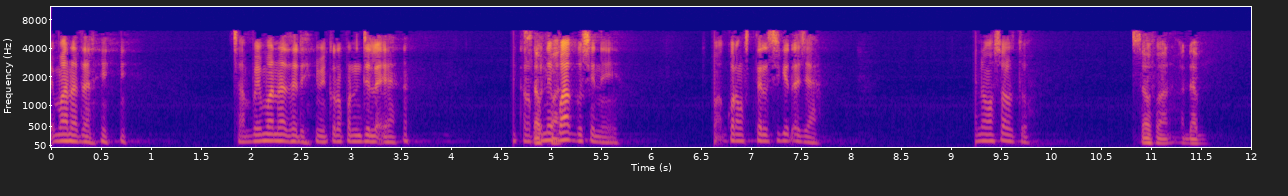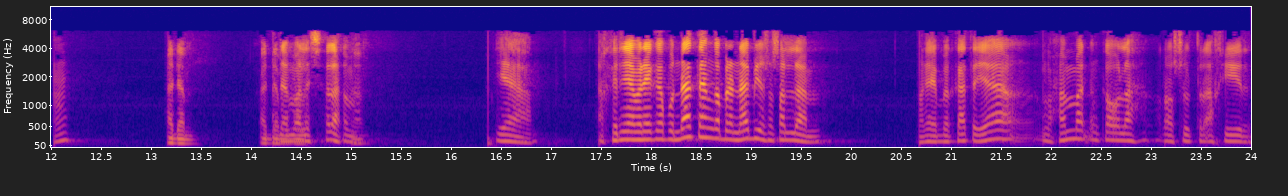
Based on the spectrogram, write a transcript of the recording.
Sampai mana tadi? Sampai mana tadi? Mikrofon jelek ya. Mikrofonnya bagus ini kurang setel sedikit aja. Ini wasal tuh. Safar, Adam. Hmm? Adam. Adam, Adam alaihissalam. Ya. Akhirnya mereka pun datang kepada Nabi SAW. Mereka berkata, ya Muhammad engkaulah Rasul terakhir.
